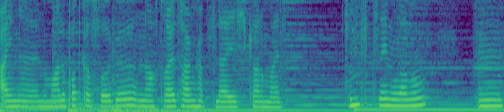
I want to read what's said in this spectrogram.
eine normale Podcast-Folge nach drei Tagen hat vielleicht gerade mal 15 oder so. Mm.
